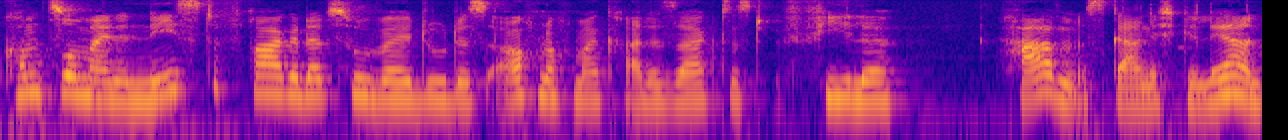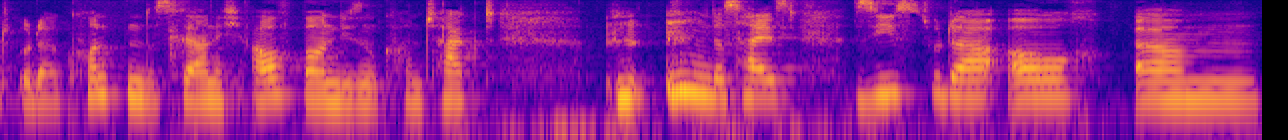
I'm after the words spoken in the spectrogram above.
kommt so meine nächste Frage dazu, weil du das auch noch mal gerade sagtest. Viele haben es gar nicht gelernt oder konnten das gar nicht aufbauen, diesen Kontakt. Das heißt, siehst du da auch ähm,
